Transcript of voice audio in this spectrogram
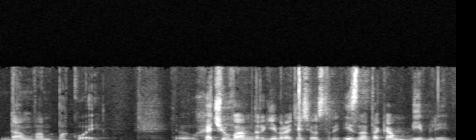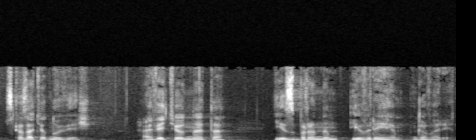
дам вам покой». Хочу вам, дорогие братья и сестры, и знатокам Библии сказать одну вещь. А ведь он это избранным евреям говорит.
